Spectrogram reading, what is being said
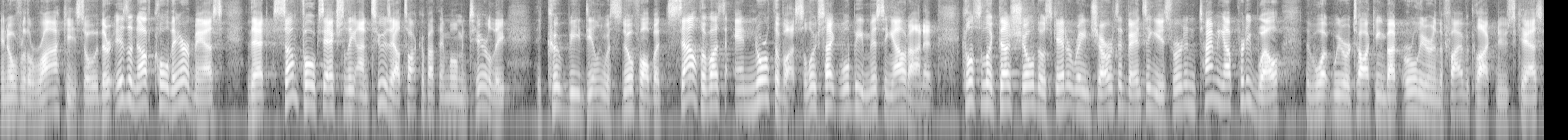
and over the Rockies. So there is enough cold air mass that some folks actually on Tuesday, I'll talk about that momentarily, they could be dealing with snowfall, but south of us and north of us. It looks like we'll be missing out on it. Closer look does show those scattered rain showers advancing eastward and timing out pretty well than what we were talking about earlier in the 5 o'clock newscast.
